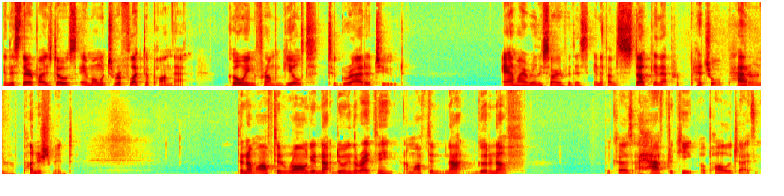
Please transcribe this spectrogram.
in this therapized dose a moment to reflect upon that, going from guilt to gratitude Am I really sorry for this? And if I'm stuck in that perpetual pattern of punishment, then I'm often wrong and not doing the right thing. I'm often not good enough because I have to keep apologizing.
